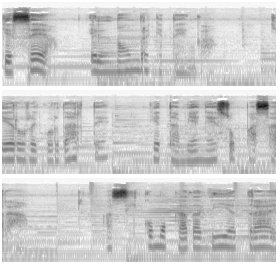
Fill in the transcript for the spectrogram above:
que sea el nombre que tenga. Quiero recordarte que también eso pasará. Así como cada día trae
